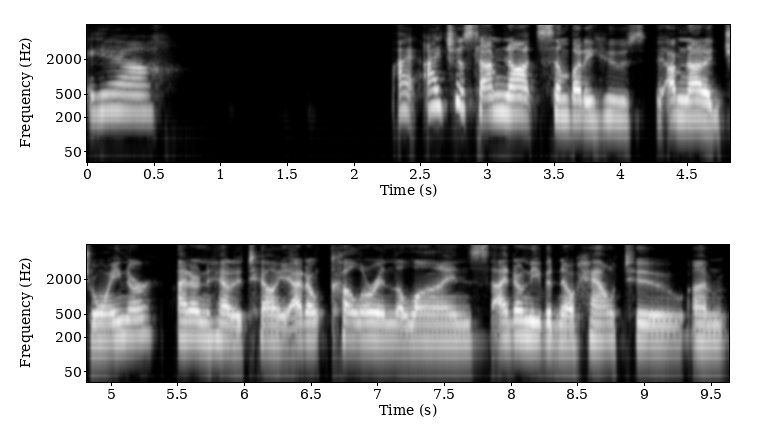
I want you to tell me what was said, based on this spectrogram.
yeah. I, I just I'm not somebody who's I'm not a joiner. I don't know how to tell you. I don't color in the lines. I don't even know how to. Um,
